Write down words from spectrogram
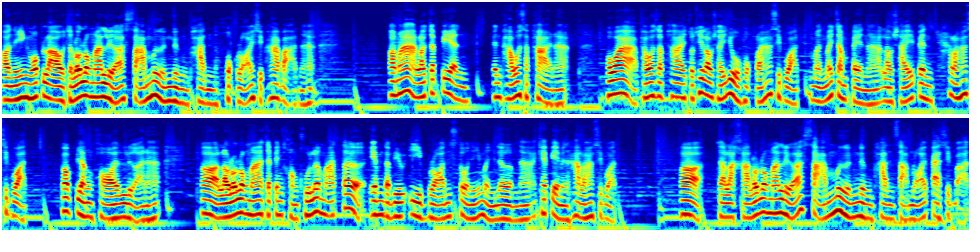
ตอนนี้งบเราจะลดลงมาเหลือ 31,615 บาทนะฮะ ต่อมาเราจะเปลี่ยนเป็น power supply นะฮะเพราะว่า power supply ตัวที่เราใช้อยู่ 650 วัตต์ มันไม่จำเป็นนะฮะเราใช้เป็น 550 วัตต์ ก็ยังพอเหลือนะฮะก็เราลดลงมาจะเป็นของ Cooler Master MWE Bronze ตัวนี้เหมือนเดิมนะแค่เปลี่ยนเป็น 550 วัตต์ ก็จะราคาลดลงมาเหลือ 31,380 บาท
